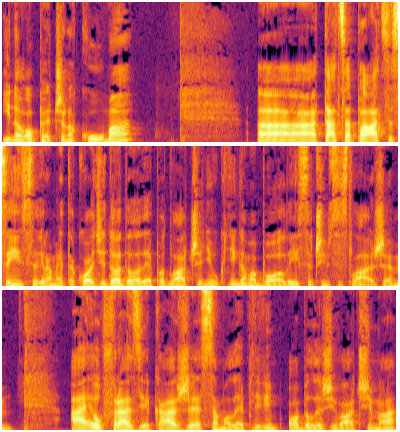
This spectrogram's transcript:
i novopečena kuma, A, Taca Paca sa Instagrama je takođe dodala da je podlačenje u knjigama boli, sa čim se slažem a Eufrazija kaže samolepljivim obeleživačima,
